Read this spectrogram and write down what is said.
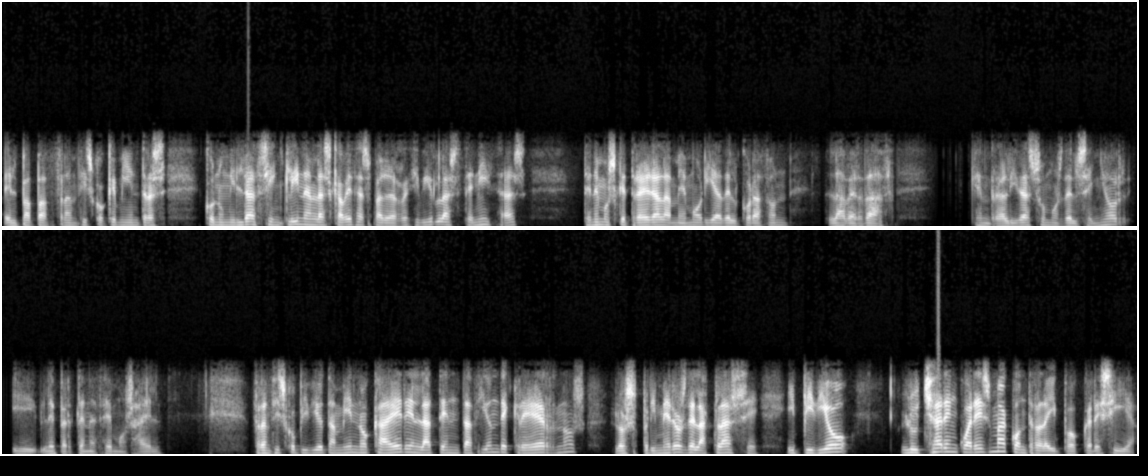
el Papa Francisco que mientras con humildad se inclinan las cabezas para recibir las cenizas, tenemos que traer a la memoria del corazón la verdad, en realidad somos del Señor y le pertenecemos a Él. Francisco pidió también no caer en la tentación de creernos los primeros de la clase y pidió luchar en cuaresma contra la hipocresía,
